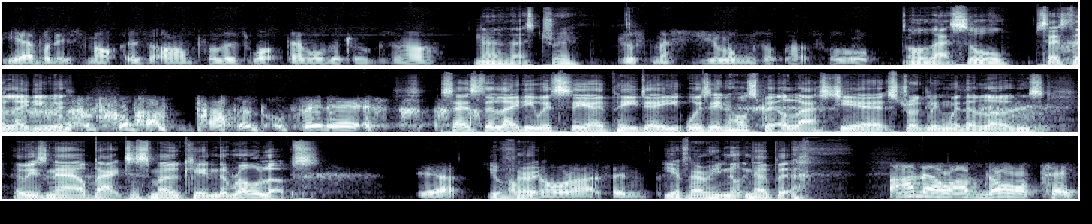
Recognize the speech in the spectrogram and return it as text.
Yeah, but it's not as harmful as what them other drugs are. No, that's true. Just messes your lungs up, that's all. Oh, that's all. Says the lady with Come on, bad enough, innit? says the lady with COPD was in hospital last year struggling with her lungs, who is now back to smoking the roll-ups. Yeah, You're I've very- all right since. You're very no, no, but I know I'm naughty.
